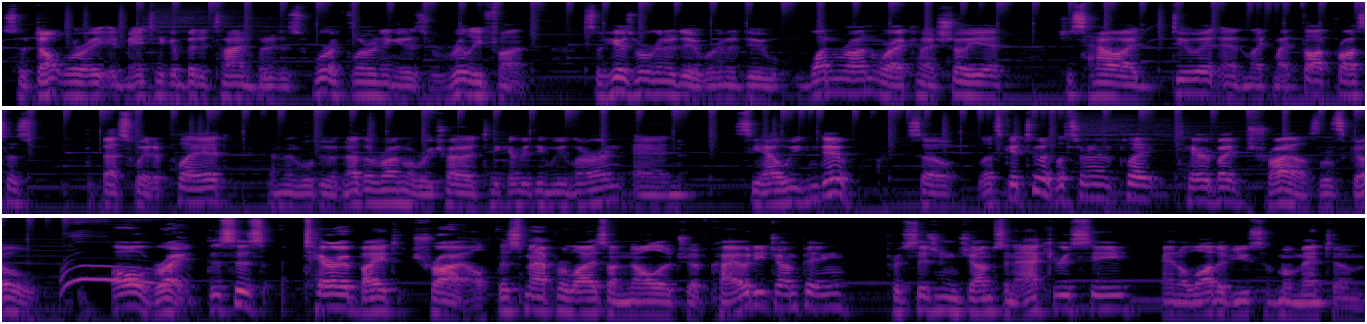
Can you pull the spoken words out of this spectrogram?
so don't worry, it may take a bit of time, but it is worth learning. It is really fun. So here's what we're going to do. We're going to do one run where I kind of show you just how I do it and like my thought process, the best way to play it, and then we'll do another run where we try to take everything we learn and see how we can do. So let's get to it. Let's learn how to play Terrabyte Trials. Let's go. All right, this is Terrabyte Trial. This map relies on knowledge of coyote jumping, precision jumps and accuracy, and a lot of use of momentum,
